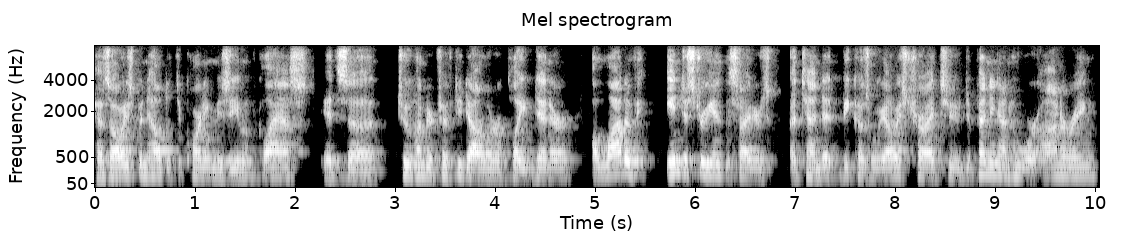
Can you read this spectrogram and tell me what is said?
has always been held at the Corning Museum of Glass. It's a $250 a plate dinner. A lot of industry insiders attend it because we always try to, depending on who we're honoring,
